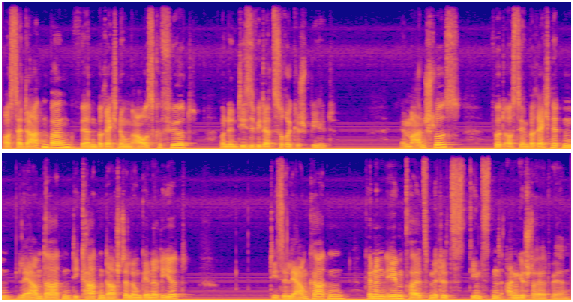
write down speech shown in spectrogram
Aus der Datenbank werden Berechnungen ausgeführt und in diese wieder zurückgespielt. Im Anschluss wird aus den berechneten Lärmdaten die Kartendarstellung generiert diese Lärmkarten können ebenfalls mittels Diensten angesteuert werden.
